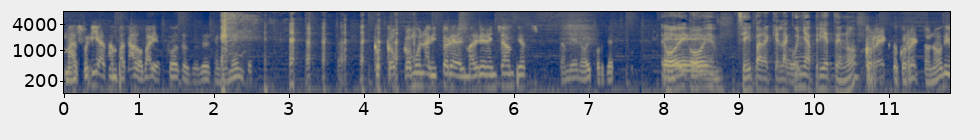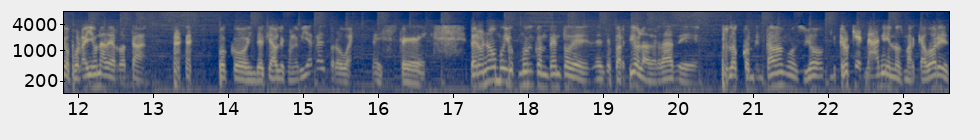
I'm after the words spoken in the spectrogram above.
más frías, han pasado varias cosas desde ese momento. como una victoria del Madrid en Champions, también hoy, por cierto. Hoy, Eh, hoy, sí, para que la cuña apriete, ¿no? Correcto, correcto, ¿no? Digo, por ahí una derrota poco indeseable con el Villarreal, pero bueno, este, pero no muy muy contento de, de ese partido, la verdad, de, pues lo comentábamos yo, creo que nadie en los marcadores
